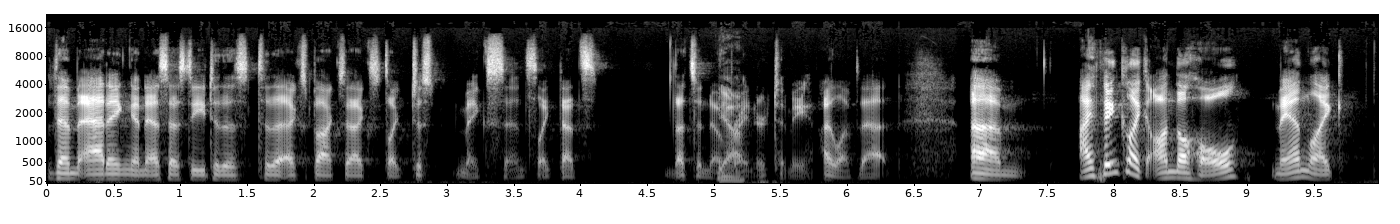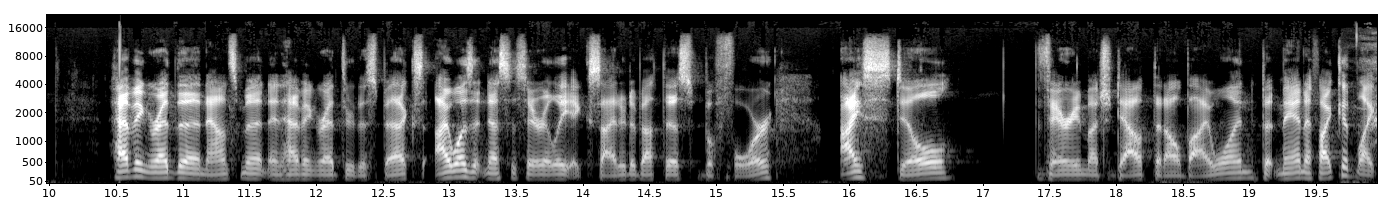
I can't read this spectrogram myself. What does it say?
them adding an SSD to this to the Xbox X like just makes sense. Like that's that's a no brainer to me. I love that. Um, I think like on the whole, man, like having read the announcement and having read through the specs, I wasn't necessarily excited about this before. I still very much doubt that I'll buy one, but man, if I could like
